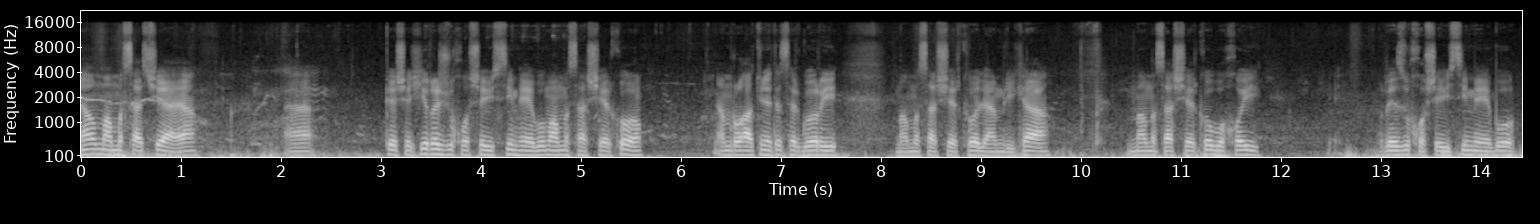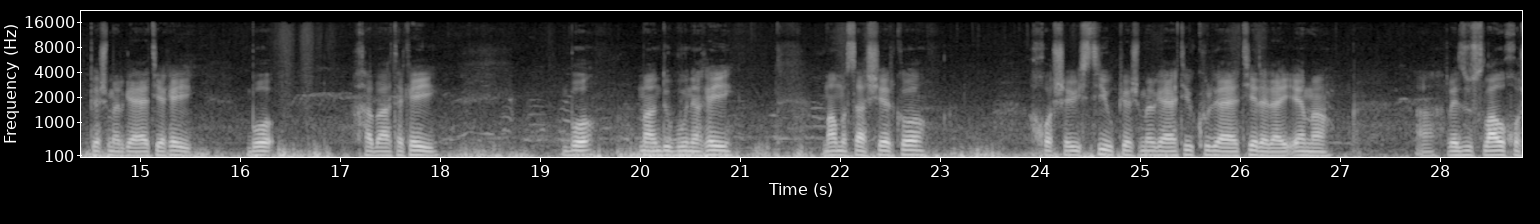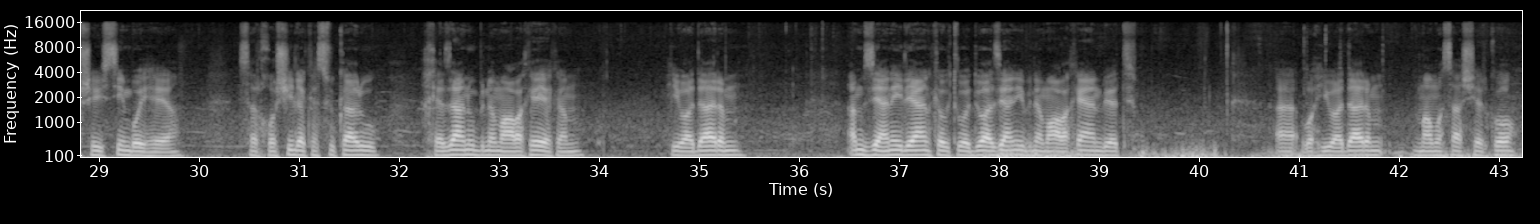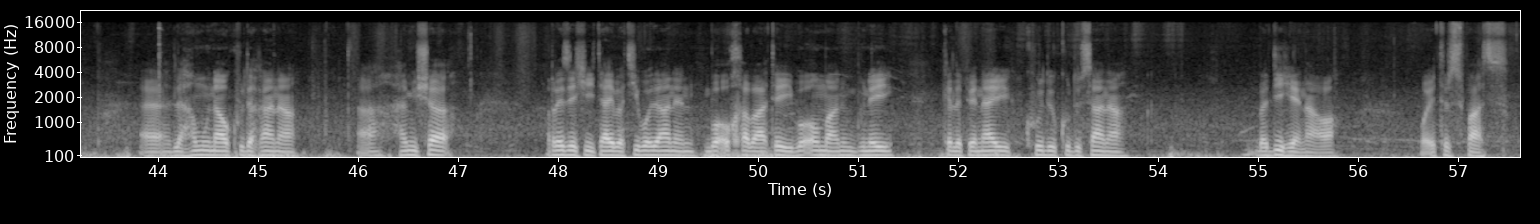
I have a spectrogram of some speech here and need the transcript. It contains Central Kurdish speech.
ناو مامۆسا چیایە پێشەکی ڕێژ و خۆشەویستیم هەیە بۆ مامۆسا شێرکۆ ئەمڕۆ هاتوونێتە سەرگۆڕی مامۆسا شێرکۆ لە ئەمریکا مامۆسا شێرکۆ بۆ خۆی ڕێز و خۆشەویستیم هەیە بۆ پێشمەرگایەتیەکەی بۆ خەباتەکەی بۆ ماندووبوونەکەی مامۆستا شێرکۆ خۆشەویستی و پێشمەرگایەتی و کوردایەتیە لە لای ئێمە ڕێز و سلااو و خۆشەویستیم بۆی هەیە سەرخۆشی لە کەسوکار و خێزان و بنەماڵەکەیەکەم هیوادارم ئەم زیانەی لێیان کەوتووە دوا زیانی بنەماڵەکەیان بێت و هیوادارم مامۆسا شێرکۆ لە هەموو ناو کوردەکانە هەمیشە ڕێزێکی تایبەتی بۆ دانێن بۆ ئەو خەباتەی بۆ ئەو مانون بوونەی کە لە پێناوی کورد و کوردستانە بەدی هێناوە و ئیتر سوپاس.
